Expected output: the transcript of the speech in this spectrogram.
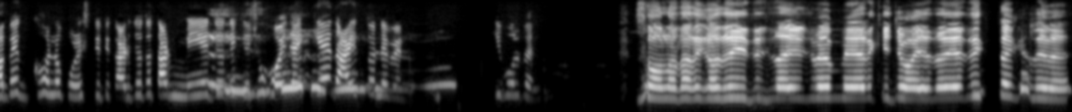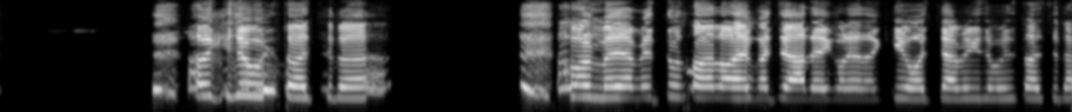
আবেগঘন পরিস্থিতি। কার্যত তার মেয়ে যদি কিছু হয়ে যায় কে দায়িত্ব নেবেন? কি বলবেন? ষোলো তারিখে মেয়ের কিছু থেকে নেবে। আমি কিছু বুঝতে পারছি না। আমার মেয়ে মৃত্যুর সঙ্গে লড়াই করছে, আর এই করে কি হচ্ছে আমি কিছু বুঝতে পারছি না।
